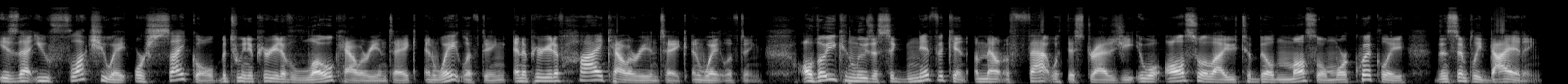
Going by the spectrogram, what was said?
is that you fluctuate or cycle between a period of low calorie intake and weightlifting and a period of high calorie intake and weightlifting. Although you can lose a significant amount of fat with this strategy, it will also allow you to build muscle more quickly than simply dieting.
